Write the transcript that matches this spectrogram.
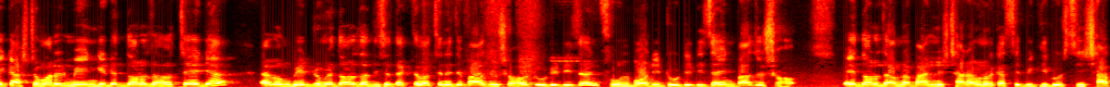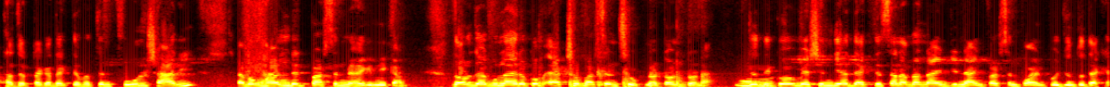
এই কাস্টমারের মেইন গেটের দরজা হচ্ছে এটা এবং বেডরুমের দরজা দিছে দেখতে পাচ্ছেন এই যে বাজু সহ two D design full body two D design বাজু সহ। এই দরজা আমরা বার্নিশ ছাড়া ওনার কাছে বিক্রি করছি সাত হাজার টাকা। দেখতে পাচ্ছেন ফুল শাড়ি এবং হান্ড্রেড পার্সেন্ট মেহাগিনি কাম দরজাগুলা এরকম একশো পার্সেন্ট শুকনা টনটনা। যদি কেউ মেশিন দিয়ে দেখতে চান আমরা নাইনটি নাইন পার্সেন্ট পয়েন্ট পর্যন্ত দেখা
